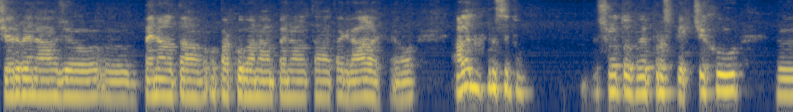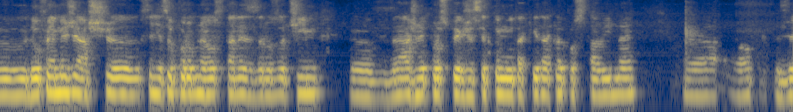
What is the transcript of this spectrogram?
červená, že jo, penalta, opakovaná penalta a tak dále. Jo. Ale prostě to, šlo to ve prospěch Čechů, Eh, doufejme, že až eh, se něco podobného stane s rozhodčím eh, v náš neprospěch, že se k tomu taky takhle postavíme, jo, protože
